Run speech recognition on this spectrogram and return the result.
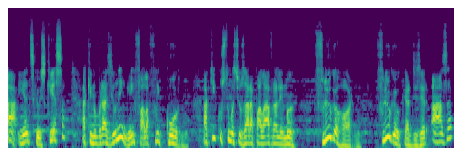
Ah, e antes que eu esqueça, aqui no Brasil ninguém fala flicorno. Aqui costuma-se usar a palavra alemã Flügelhorn. Flügel quer dizer asa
